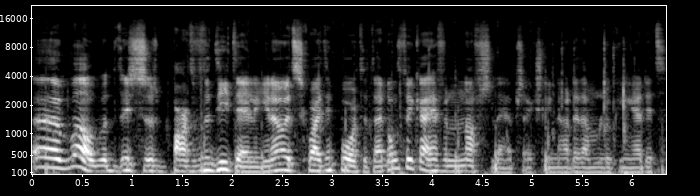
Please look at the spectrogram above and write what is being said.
uh, well, this is part of the detailing, you know, it's quite important. I don't think I have enough slabs, actually, now that I'm looking at it.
